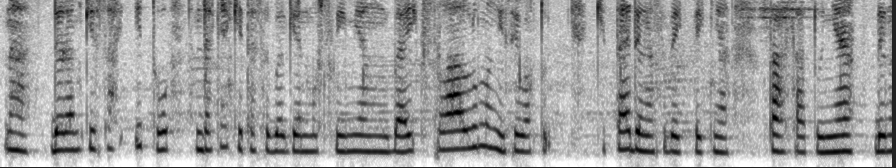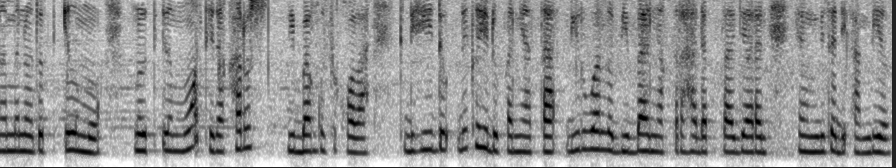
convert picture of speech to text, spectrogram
Nah, dalam kisah itu, hendaknya kita sebagian muslim yang baik selalu mengisi waktu kita dengan sebaik-baiknya. Salah satunya dengan menuntut ilmu. Menuntut ilmu tidak harus di bangku sekolah. Di, hidup, di kehidupan nyata, di luar lebih banyak terhadap pelajaran yang bisa diambil.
